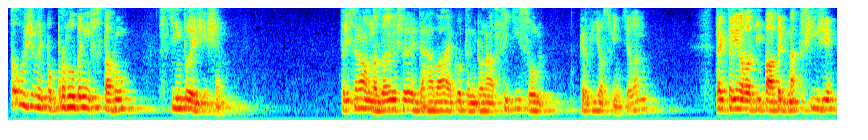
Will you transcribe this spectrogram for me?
toužili po prohloubení vztahu s tímto Ježíšem, který se nám na zelený člověk dává jako ten, kdo nás sytí svou krví a svým tělem, ten, který na Velký pátek na kříži,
